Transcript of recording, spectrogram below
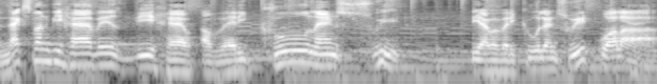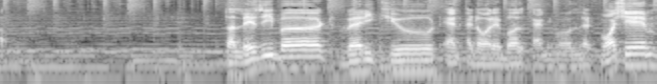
The next one we have is we have a very cool and sweet. We have a very cool and sweet koala. The lazy bird, very cute and adorable animal. Let's wash him.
